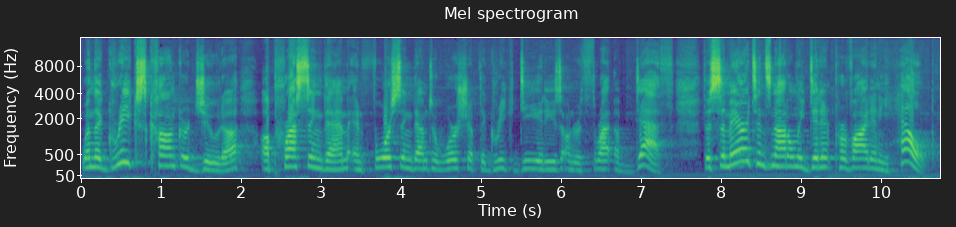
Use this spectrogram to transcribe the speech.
When the Greeks conquered Judah, oppressing them and forcing them to worship the Greek deities under threat of death, the Samaritans not only didn't provide any help,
